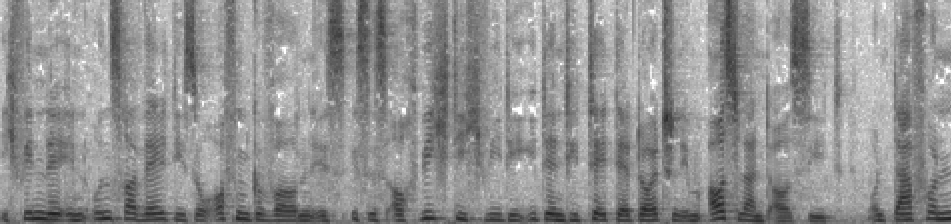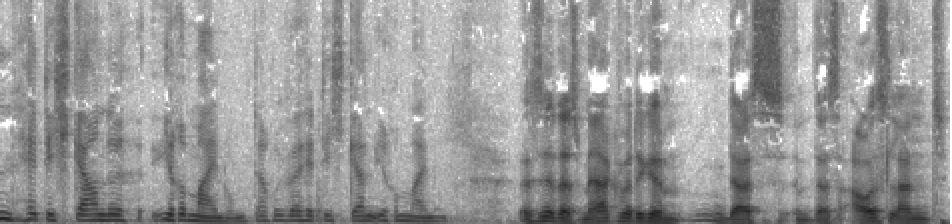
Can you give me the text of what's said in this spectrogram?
Ich finde, in unserer Welt, die so offen geworden ist, ist es auch wichtig, wie die Identität der Deutschen im Ausland aussieht. Und davon hätte ich gerne Ihre Meinung. Darüber hätte ich gerne Ihre Meinung. Das ist ja das Merkwürdige, dass das Ausland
